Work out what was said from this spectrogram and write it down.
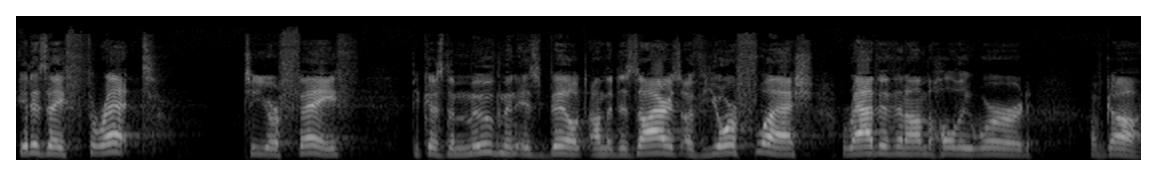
It is a threat to your faith because the movement is built on the desires of your flesh rather than on the holy word of God.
